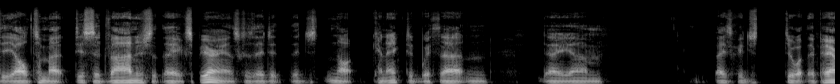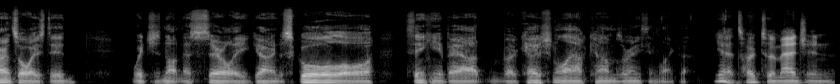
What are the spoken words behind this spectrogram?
the ultimate disadvantage that they experience because they they're just not connected with that, and they um, basically just do what their parents always did, which is not necessarily going to school or thinking about vocational outcomes or anything like that. Yeah, it's hard to imagine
